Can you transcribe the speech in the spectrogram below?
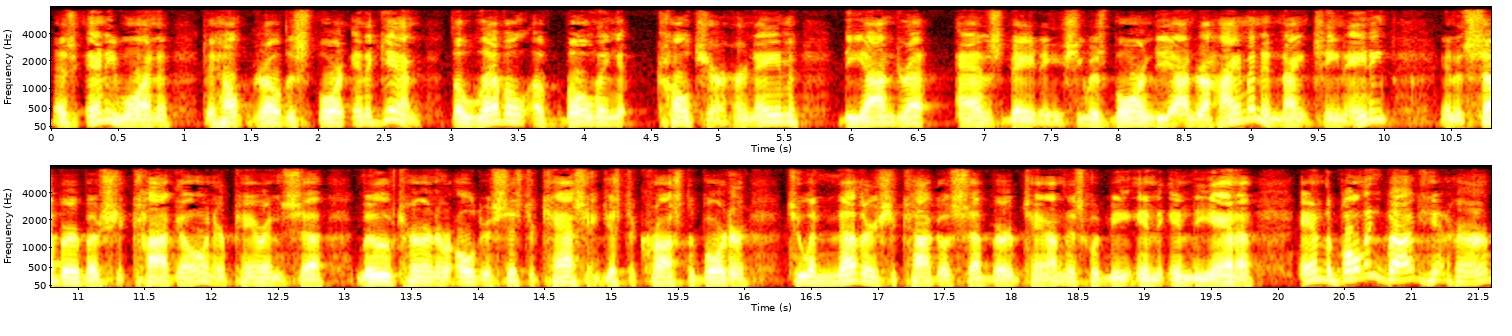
as anyone to help grow the sport. And again, the level of bowling culture. Her name, Deandra Asbaty. She was born Deandra Hyman in 1980 in a suburb of Chicago, and her parents uh, moved her and her older sister Cassie just across the border to another Chicago suburb town. This would be in Indiana. And the bowling bug hit her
